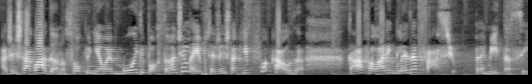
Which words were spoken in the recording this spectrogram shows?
A gente está aguardando. Sua opinião é muito importante e lembre-se, a gente está aqui por sua causa, tá? Falar inglês é fácil. Permita-se.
